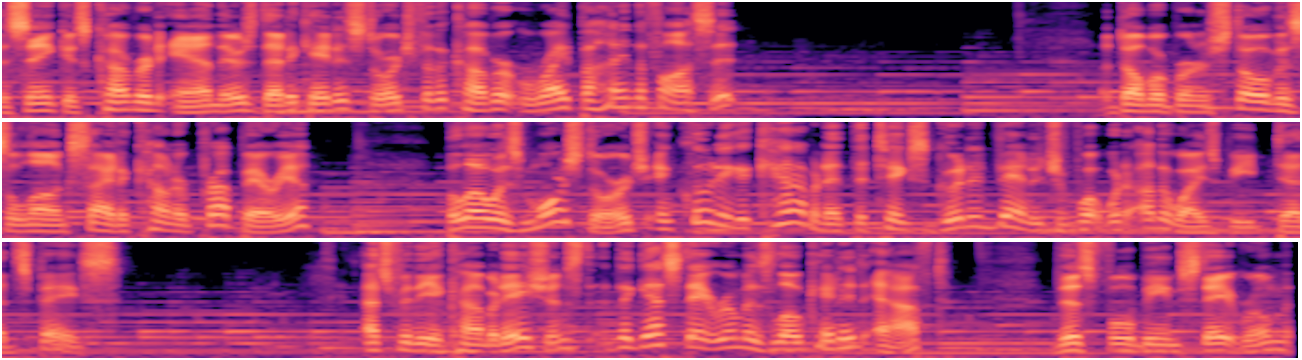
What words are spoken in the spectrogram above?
The sink is covered and there's dedicated storage for the cover right behind the faucet. A double burner stove is alongside a counter prep area. Below is more storage, including a cabinet that takes good advantage of what would otherwise be dead space. As for the accommodations, the guest stateroom is located aft. This full beam stateroom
